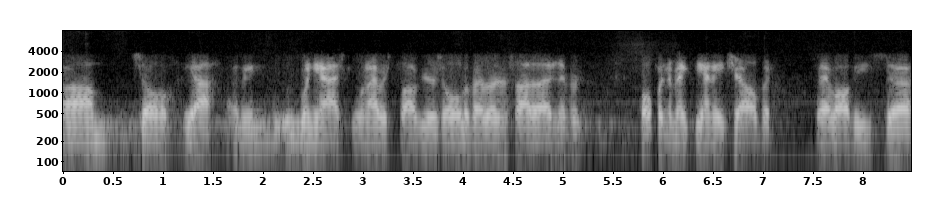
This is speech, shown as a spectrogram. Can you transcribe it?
Um, so yeah, I mean, when you ask when I was 12 years old if I ever thought of that, I never hoping to make the NHL, but to have all these uh,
